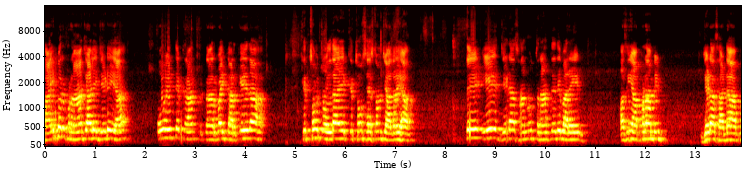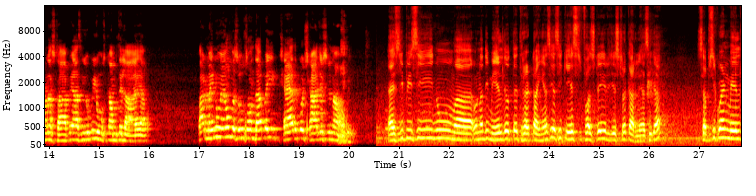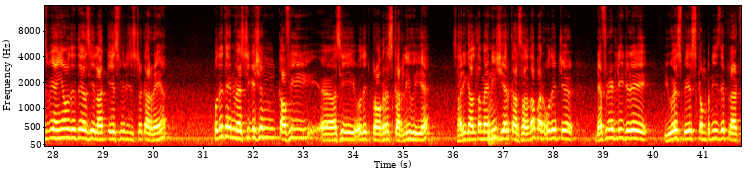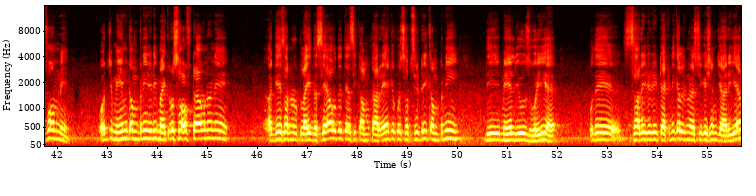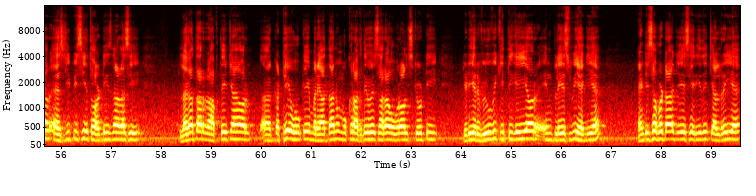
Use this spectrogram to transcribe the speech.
ਫਾਈਬਰ ਬ੍ਰਾਂਚ ਵਾਲੇ ਜਿਹੜੇ ਆ, ਉਹ ਇਹ ਤੇ ਕਾਰ- ਕਾਰਵਾਈ ਕਰਕੇ ਇਹਦਾ ਕਿੱਥੋਂ ਚੱਲਦਾ ਇਹ, ਕਿੱਥੋਂ ਸਿਸਟਮ ਚੱਲ ਰਿਹਾ। ਤੇ ਇਹ ਜਿਹੜਾ ਸਾਨੂੰ ਤੁਰੰਤ ਇਹਦੇ ਬਾਰੇ ਅਸੀਂ ਆਪਣਾ ਵੀ, ਜਿਹੜਾ ਸਾਡਾ ਆਪਣਾ ਸਟਾਫ ਆ, ਅਸੀਂ ਉਹ ਵੀ ਉਸ ਕੰਮ ਤੇ ਲਾਇਆ ਆ। ਪਰ ਮੈਨੂੰ ਇਉਂ ਮਹਿਸੂਸ ਹੁੰਦਾ ਬਈ ਸ਼ਾਇਦ ਕੋਈ ਸਾਜ਼ਿਸ਼ ਨਾ ਹੋਵੇ। ਐਸਜੀਪੀਸੀ ਨੂੰ ਉਹਨਾਂ ਦੀ ਮੇਲ ਦੇ ਉੱਤੇ ਥ੍ਰੈਟ ਆਈਆਂ ਸੀ, ਅਸੀਂ ਕੇਸ ਫਸਟ ਡੇ ਰਜਿਸਟਰ ਕਰ ਲਿਆ ਸੀਗਾ। ਸਬਸੀਕੁਐਂਟ ਮੇਲਸ ਵੀ ਆਈਆਂ, ਉਹਦੇ ਤੇ ਅਸੀਂ ਅਲੱਗ ਕੇਸ ਵੀ ਰਜਿਸਟਰ ਕਰ ਰਹੇ ਹਾਂ। ਉਹਦੇ ਤੇ ਇਨਵੈਸਟੀਗੇਸ਼ਨ ਕਾਫੀ ਅਸੀਂ ਉਹਦੇ ਚ ਪ੍ਰੋਗਰੈਸ ਕਰ ਲਈ ਹੋਈ ਹੈ। ਸਾਰੀ ਗੱਲ ਤਾਂ ਮੈਂ ਨਹੀਂ ਸ਼ੇਅਰ ਕਰ ਸਕਦਾ, ਪਰ ਉਹਦੇ ਚ ਡੈਫੀਨਿਟਲੀ ਜਿਹੜੇ ਯੂਐਸ ਬੇਸਡ ਕੰਪਨੀਆਂ ਦੇ ਪਲੇਟਫਾਰਮ ਨੇ ਔਰ ਚ ਮੇਨ ਕੰਪਨੀ ਜਿਹੜੀ ਮਾਈਕਰੋਸਾਫਟ ਆ, ਉਹਨਾਂ ਨੇ ਅੱਗੇ ਸਾਨੂੰ ਰਿਪਲਾਈ ਦੱਸਿਆ। ਉਹਦੇ ਤੇ ਅਸੀਂ ਕੰਮ ਕਰ ਰਹੇ ਹਾਂ ਕਿ ਕੋਈ ਸਬਸਿਡਰੀ ਕੰਪਨੀ ਦੀ ਮੇਲ ਯੂਜ਼ ਹੋਈ ਹੈ। ਉਹਦੇ ਸਾਰੇ ਜਿਹੜੀ ਟੈਕਨੀਕਲ ਇਨਵੈਸਟੀਗੇਸ਼ਨ ਜਾਰੀ ਹੈ ਔਰ ਐਸਜੀਪੀਸੀ ਅਥਾਰਟੀਆਂ ਨਾਲ ਅਸੀਂ ਲਗਾਤਾਰ ਰਾਬਤੇ 'ਚ ਹਾਂ ਔਰ ਇਕੱਠੇ ਹੋ ਕੇ ਮਰਿਆਦਾ ਨੂੰ ਮੁੱਖ ਰੱਖਦੇ ਹੋਏ ਸਾਰਾ ਓਵਰਆਲ ਸਿਕਿਉਰਿਟੀ ਜਿਹੜੀ ਰਿਵਿਊ ਵੀ ਕੀਤੀ ਗਈ ਹੈ ਔਰ ਇਨ ਪਲੇਸ ਵੀ ਹੈਗੀ ਹੈ। ਐਂਟੀ ਸਾਬੋਟਾਜ ਇਸ ਏਰੀਆ ਦੀ ਚੱਲ ਰਹੀ ਹੈ।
